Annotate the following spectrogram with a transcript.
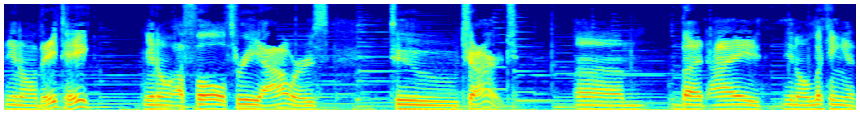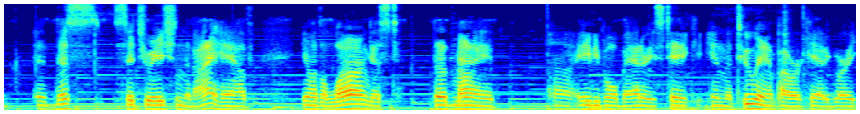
You know they take you know a full three hours to charge. Um, but I you know looking at, at this situation that I have, you know the longest that my uh, 80 volt batteries take in the 2 amp hour category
